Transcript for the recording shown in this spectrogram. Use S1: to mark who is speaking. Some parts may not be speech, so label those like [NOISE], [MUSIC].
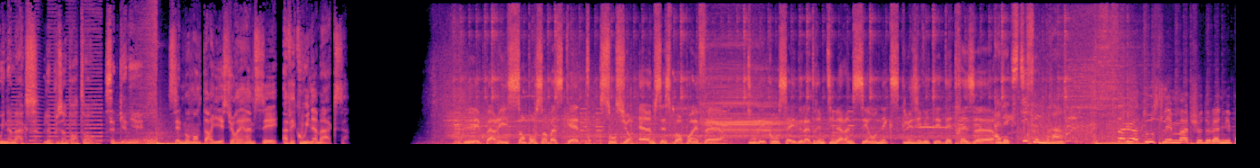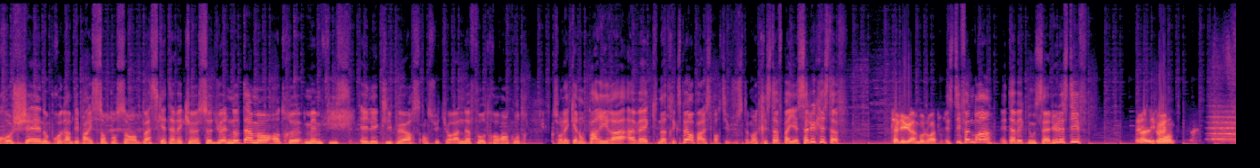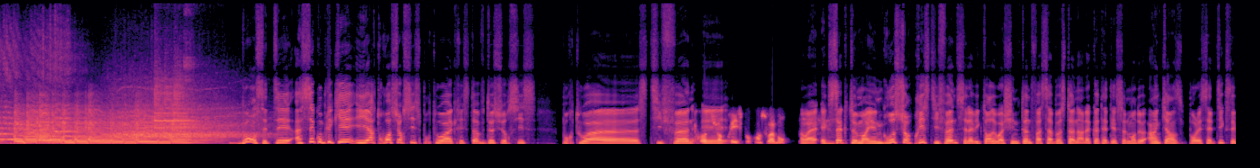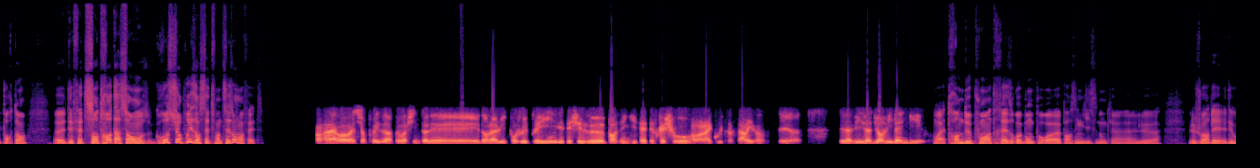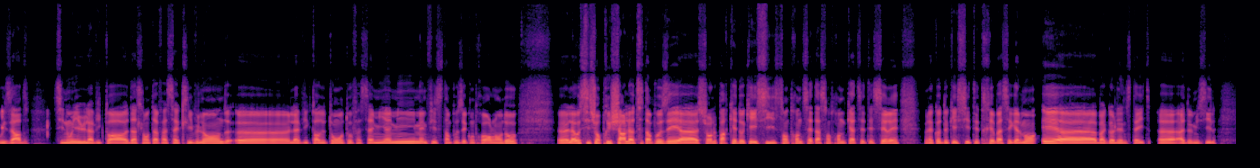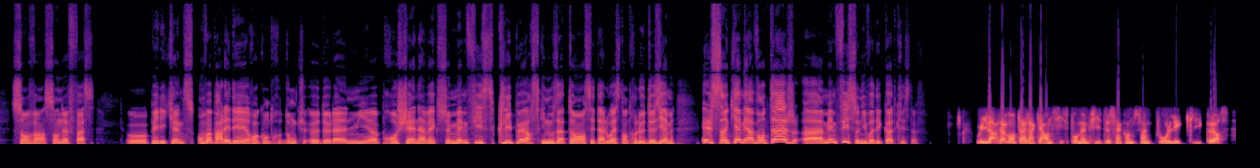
S1: Winamax, le plus important, c'est de gagner.
S2: C'est le moment de parier sur RMC avec Winamax.
S3: Les paris 100% basket sont sur rmcsport.fr. Tous les conseils de la Dream Team RMC en exclusivité dès 13h
S4: avec Stephen Brun.
S5: Salut à tous les matchs de la nuit prochaine au programme des paris 100% basket avec euh, ce duel notamment entre Memphis et les Clippers. Ensuite il y aura 9 autres rencontres sur lesquelles on pariera avec notre expert en paris sportif justement Christophe Payet. Salut Christophe
S6: Salut Yann, bonjour à tous.
S5: Et Stephen Brun est avec nous. Salut le Steve
S6: Salut,
S7: Salut tout le monde.
S5: Bon, c'était assez compliqué hier. 3 sur 6 pour toi, Christophe. 2 sur 6 pour toi, euh, Stephen.
S6: Trop de
S5: Et-
S6: surprises pour qu'on soit bon.
S5: Ouais, exactement. Il y a une grosse surprise, Stephen. C'est la victoire de Washington face à Boston. hein. La cote était seulement de 1,15 pour les Celtics et pourtant euh, défaite 130 à 111. Grosse surprise dans cette fin de saison, en fait.
S7: Ouais, ouais, ouais, surprise. Après, Washington est, est dans la lutte pour jouer le play-in. Ils étaient chez eux. Porzingis a été très chaud. Bon, Voilà, écoute, ça, ça arrive. hein. C'est euh, c'est la vie, la dure vie de la NBA.
S5: Ouais, 32 points, 13 rebonds pour euh, Porzingis, donc euh, le, le joueur des, Wizards. Sinon, il y a eu la victoire d'Atlanta face à Cleveland, euh, la victoire de Toronto face à Miami, Memphis s'est imposé contre Orlando. Euh, là aussi, surprise, Charlotte s'est imposée euh, sur le parquet d'OKC, 137 à 134, c'était serré, mais la cote d'OKC était très basse également. Et bah, Golden State à domicile, 120-109 face aux Pelicans. On va parler des rencontres donc de la nuit prochaine avec ce Memphis Clippers qui nous attend. C'est à l'ouest entre le deuxième et le cinquième et avantage à Memphis au niveau des codes, Christophe.
S6: Oui, large avantage, 1,46 pour Memphis, 2,55 pour les Clippers.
